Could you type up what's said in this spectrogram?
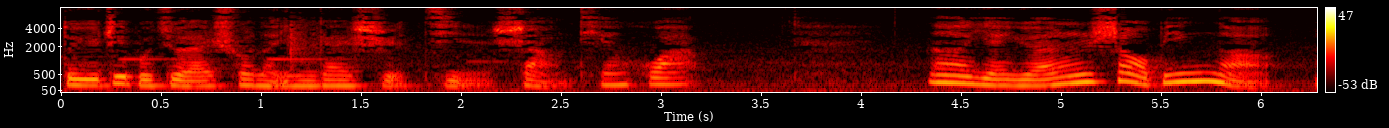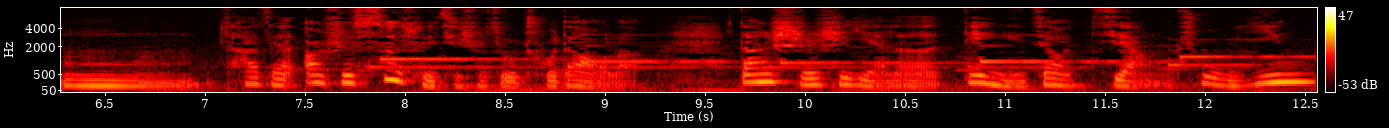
对于这部剧来说呢，应该是锦上添花。那演员邵兵呢，嗯，他在二十四岁其实就出道了，当时是演了电影叫《蒋祝英》，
